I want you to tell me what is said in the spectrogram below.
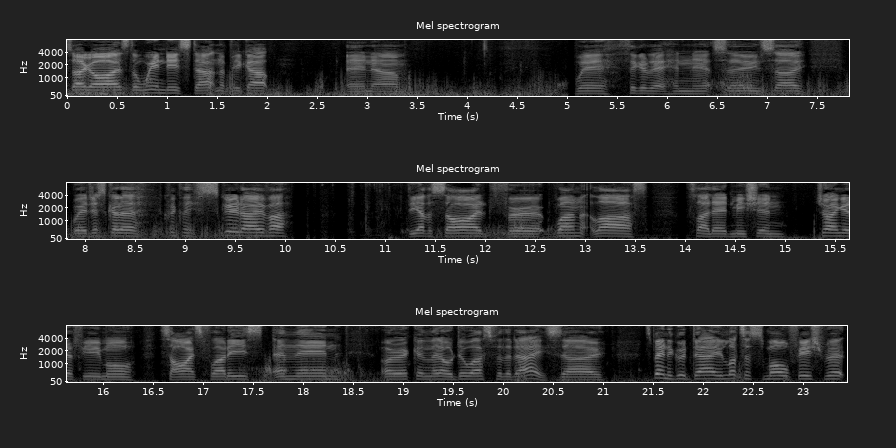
So guys, the wind is starting to pick up and um, we're thinking about heading out soon. So we're just gonna quickly scoot over the other side for one last flathead mission. Try and get a few more size flatties and then I reckon that'll do us for the day. So it's been a good day. Lots of small fish, but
